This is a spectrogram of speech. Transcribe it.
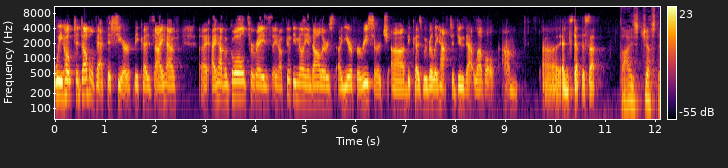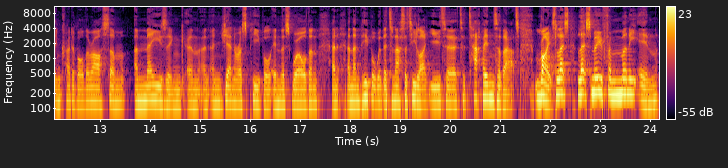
we hope to double that this year because I have I have a goal to raise you know fifty million dollars a year for research uh, because we really have to do that level um, uh, and step this up. That is just incredible. There are some amazing and, and, and generous people in this world, and, and, and then people with the tenacity like you to, to tap into that. Right, let's, let's move from money in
